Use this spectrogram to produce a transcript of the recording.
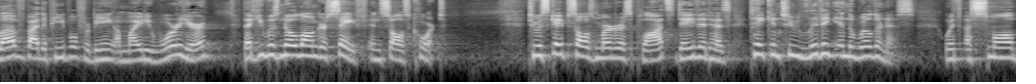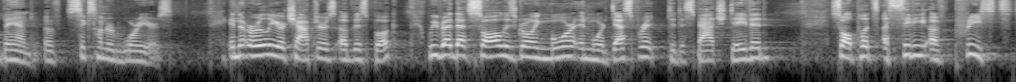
loved by the people for being a mighty warrior that he was no longer safe in Saul's court. To escape Saul's murderous plots, David has taken to living in the wilderness with a small band of 600 warriors. In the earlier chapters of this book, we read that Saul is growing more and more desperate to dispatch David. Saul puts a city of priests,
